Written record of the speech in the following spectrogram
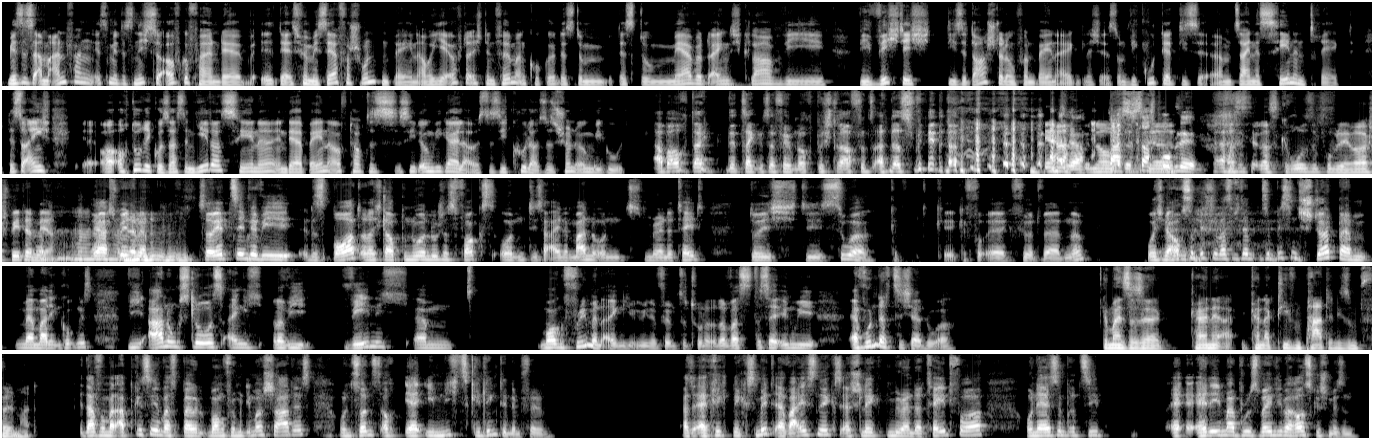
Mir, ist es, am Anfang ist mir das nicht so aufgefallen. Der, der ist für mich sehr verschwunden, Bane. Aber je öfter ich den Film angucke, desto, desto mehr wird eigentlich klar, wie, wie wichtig diese Darstellung von Bane eigentlich ist und wie gut der diese ähm, seine Szenen trägt. Das ist doch eigentlich, äh, auch du, Rico, sagst, in jeder Szene, in der Bane auftaucht, das sieht irgendwie geil aus, das sieht cool aus, das ist schon irgendwie gut. Aber auch da zeigt uns der Film noch, bestraft uns anders später. Ja, Ja, genau. das ist das ja Problem. Das ist ja das große Problem, aber später mehr. ja, später mehr. So, jetzt sehen wir, wie das Board, oder ich glaube nur Lucius Fox und dieser eine Mann und Miranda Tate durch die Sewer ge ge gef- äh, geführt werden, ne? Wo ich mir auch so ein bisschen, was mich dann so ein bisschen stört beim mehrmaligen Gucken ist, wie ahnungslos eigentlich, oder wie wenig ähm, Morgan Freeman eigentlich irgendwie in dem Film zu tun hat. Oder was, dass er irgendwie, er wundert sich ja nur. Du meinst, dass er keine, keinen aktiven Part in diesem Film hat? Davon mal abgesehen, was bei Morgan Freeman immer schade ist, und sonst auch er ihm nichts gelingt in dem Film. Also er kriegt nichts mit, er weiß nichts, er schlägt Miranda Tate vor und er ist im Prinzip, er, er hätte ihn mal Bruce Wayne lieber rausgeschmissen.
